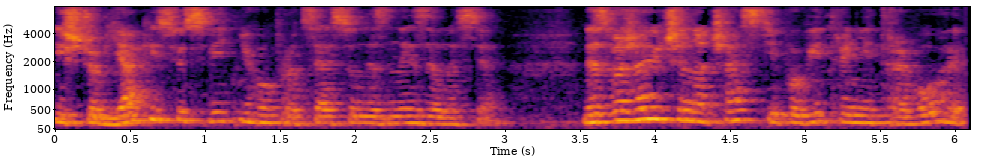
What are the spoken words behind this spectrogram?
і щоб якість освітнього процесу не знизилася. Незважаючи на часті повітряні тривоги,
